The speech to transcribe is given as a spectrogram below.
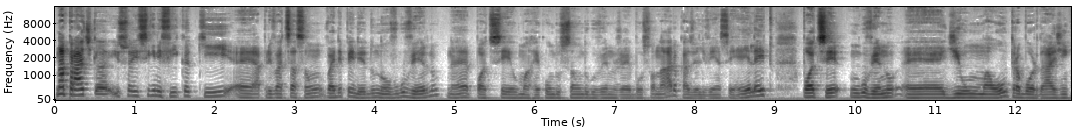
Na prática, isso aí significa que é, a privatização vai depender do novo governo, né? Pode ser uma recondução do governo Jair Bolsonaro, caso ele venha a ser reeleito, pode ser um governo é, de uma outra abordagem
